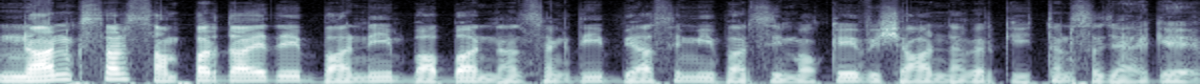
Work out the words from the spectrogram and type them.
ਨਾਨਕਸਰ ਸੰਪਰਦਾਇ ਦੇ ਬਾਨੀ ਬਾਬਾ ਨੰਦ ਸਿੰਘ ਦੀ 82ਵੀਂ ਬਰਸੀ ਮੌਕੇ ਵਿਸ਼ਾਲ ਨਗਰ ਕੀਰਤਨ ਸਜਾਏ ਗਏ।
